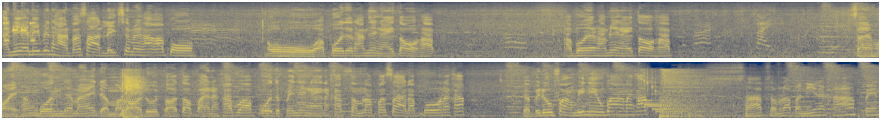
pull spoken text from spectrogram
อันนี้อันนี้เป็นฐานประสาทเล็กใช่ไหมครับอาโป โอ้โหอาโปจะทำยังไงต่อครับอาโปจะทำยังไงต่อครับใส่ใส่หอยข้างบนใช่ไหมเดี๋ยวมารอดูต่อต่อไปนะครับ ว่าอาโปจะเป็นยังไงนะครับสำหรับปราสาทอาโปนะครับ เดี๋ยวไปดูฝั่งพี่นิวบ้างนะครับ ครับสำหรับอันนี้นะครับเป็น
